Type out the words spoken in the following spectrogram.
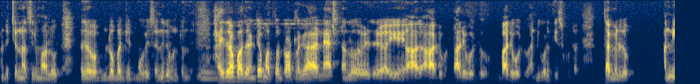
అంటే చిన్న సినిమాలు అదే లో బడ్జెట్ మూవీస్ అనేది ఉంటుంది. హైదరాబాద్ అంటే మొత్తం టోటల్గా నేషనల్ హాలీవుడ్ టాలీవుడ్ బాలీవుడ్ అన్ని కూడా తీసుకుంటారు. తమిళ్ అన్ని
